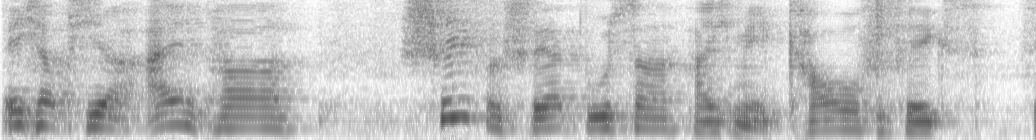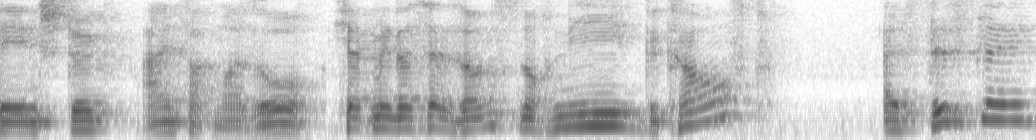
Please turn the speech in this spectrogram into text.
Ich habe hier ein paar Schild- und Schwertbooster. Habe ich mir gekauft, fix. 10 Stück, einfach mal so. Ich habe mir das ja sonst noch nie gekauft. Als Display,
